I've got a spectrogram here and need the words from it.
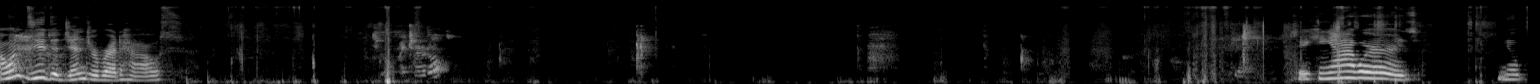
I want to do the gingerbread house. Do you want my turtle? Taking hours. Nope.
